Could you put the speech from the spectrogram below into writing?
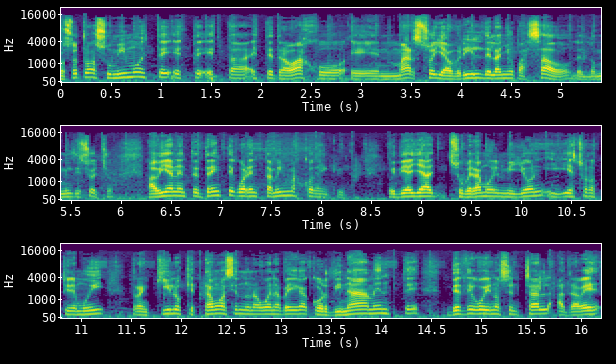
nosotros asumimos este, este, este trabajo en marzo y abril del año pasado, del 2018, habían entre 30 y 40 mil mascotas inscritas. Hoy día ya superamos el millón y eso nos tiene muy tranquilos que estamos haciendo una buena pega coordinadamente desde el gobierno central a través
